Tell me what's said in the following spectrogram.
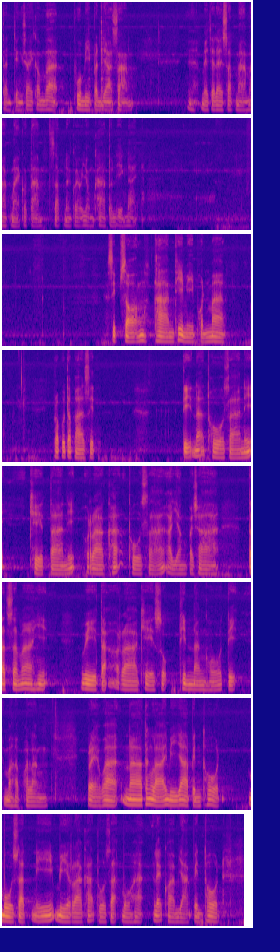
ท่านจึงใช้คำว่าผู้มีปัญญาสามแม้จะได้ทรัพย์มามากมายก็ตาม ทรัพย์นั้นก็ย่อมฆ่าตนเองได้สิบสองทานที่มีผลมาก พระพุทธภาษิตติณโทสานิ เขตานิ ราคะโทสาอายังปชา ตัสมาหิ วีตราเคสุ ทินนังโหติ มหพลัง แปลว่า นาทั้งหลายมีหญ้าเป็นโทษ หมูสัตว์นี้มีราคะโทสะโมหะและความอยากเป็นโทษ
